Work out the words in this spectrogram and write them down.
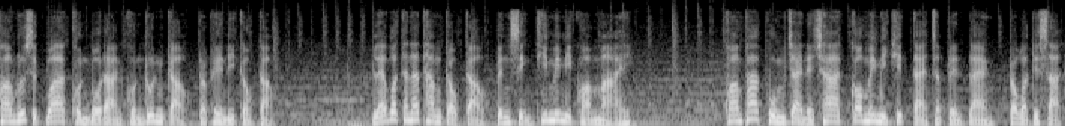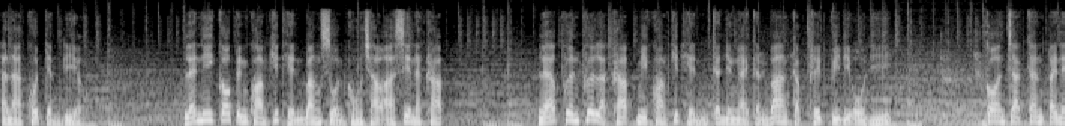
ความรู้สึกว่าคนโบราณคนรุ่นเก่า ประเพณีเก่าๆ และวัฒนธรรมเก่าๆ เป็นสิ่งที่ไม่มีความหมาย ความภาคภูมิใจในชาติก็ไม่มีคิดแต่จะเปลี่ยนแปลงประวัติศาสตร์อนาคตอย่างเดียว และนี่ก็เป็นความคิดเห็นบางส่วนของชาวอาเซียนนะครับ แล้วเพื่อนๆล่ะครับ มีความคิดเห็นกันยังไงกันบ้างกับคลิปวิดีโอนี้ ก่อนจากกันไปใน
